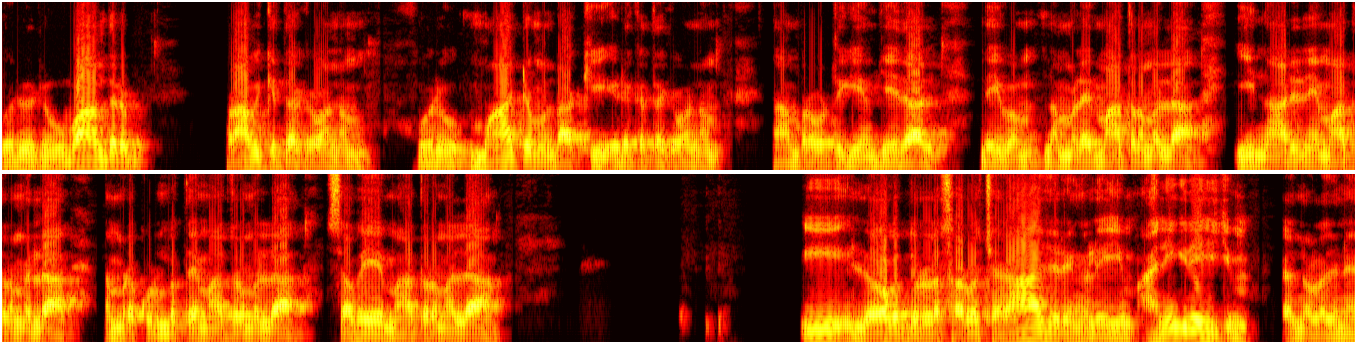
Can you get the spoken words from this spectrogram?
ഒരു രൂപാന്തരം പ്രാപിക്കത്തക്കവണ്ണം ഒരു മാറ്റമുണ്ടാക്കി എടുക്കത്തക്കവണ്ണം നാം പ്രവർത്തിക്കുകയും ചെയ്താൽ ദൈവം നമ്മളെ മാത്രമല്ല ഈ നാടിനെ മാത്രമല്ല നമ്മുടെ കുടുംബത്തെ മാത്രമല്ല സഭയെ മാത്രമല്ല ഈ ലോകത്തിലുള്ള സർവചരാചരങ്ങളെയും അനുഗ്രഹിക്കും എന്നുള്ളതിന്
